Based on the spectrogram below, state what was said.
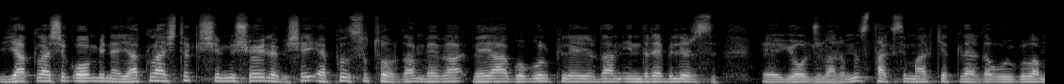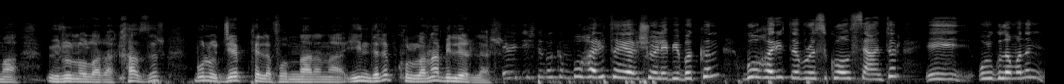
Yaklaşık 10 bine yaklaştık. Şimdi şöyle bir şey Apple Store'dan veya, veya Google Player'dan indirebilirsin e, yolcularımız. Taksi marketlerde uygulama ürün olarak hazır. Bunu cep telefonlarına indirip kullanabilirler. Evet işte bakın bu haritaya şöyle bir bakın. Bu harita burası call center. Ee, uygulamanın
